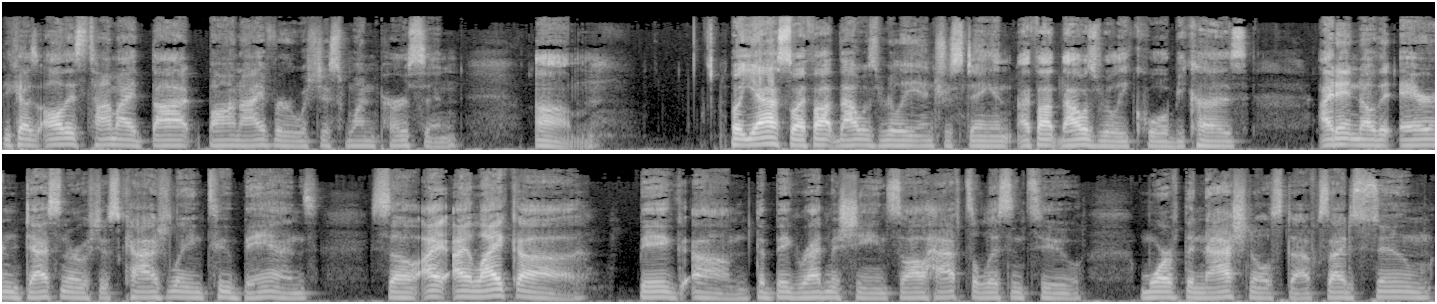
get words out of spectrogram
Because all this time I thought Bon Iver was just one person. Um, but yeah, so I thought that was really interesting and I thought that was really cool because I didn't know that Aaron Dessner was just casually in two bands so I, I like uh, big um, the Big Red Machine. So I'll have to listen to more of the national stuff because I'd assume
